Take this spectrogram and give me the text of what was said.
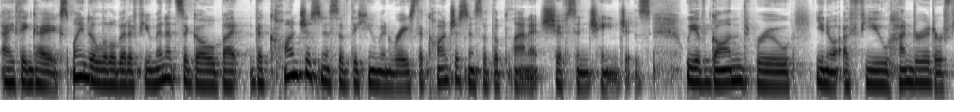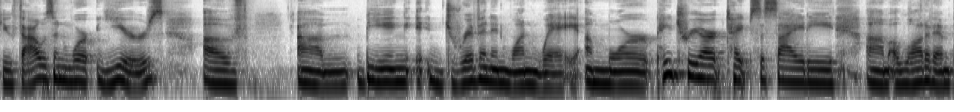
I think I explained a little bit a few minutes ago, but the consciousness of the human race, the consciousness of the planet shifts and changes. We have gone through, you know, a few hundred or few thousand years of um, being driven in one way, a more patriarch type society, um, a lot of em-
